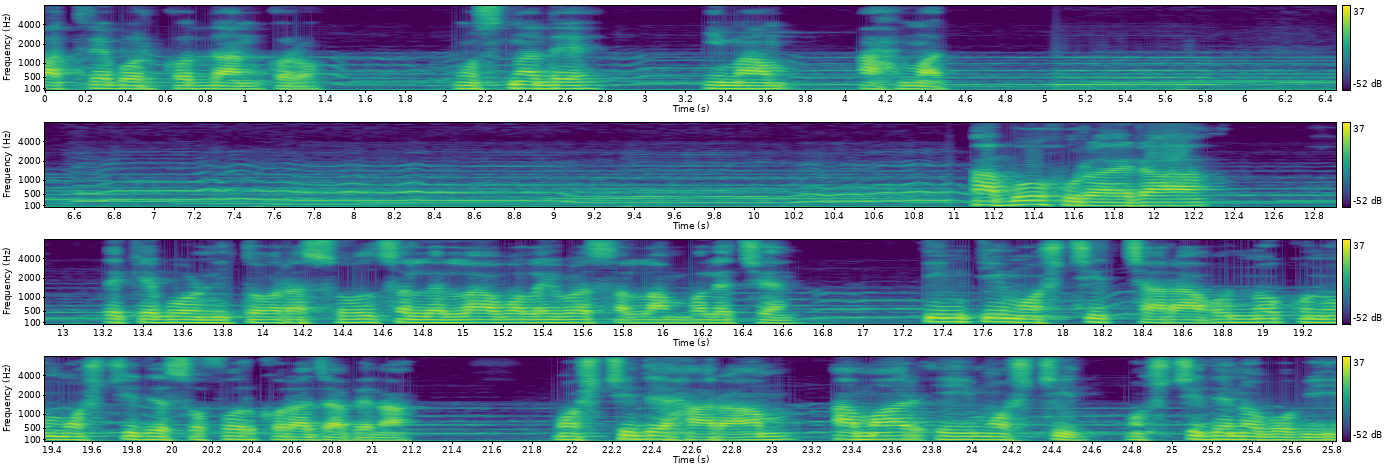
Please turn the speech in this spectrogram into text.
পাত্রে বরকত দান করো। মুসনাদে ইমাম আহমদ। আবু হুরায়রা থেকে বর্ণিত রাসুল সাল্লাহ বলেছেন, তিনটি মসজিদ ছাড়া অন্য কোনো মসজিদে সফর করা যাবে না। মসজিদে হারাম, আমার এই মসজিদ, মসজিদে নববী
